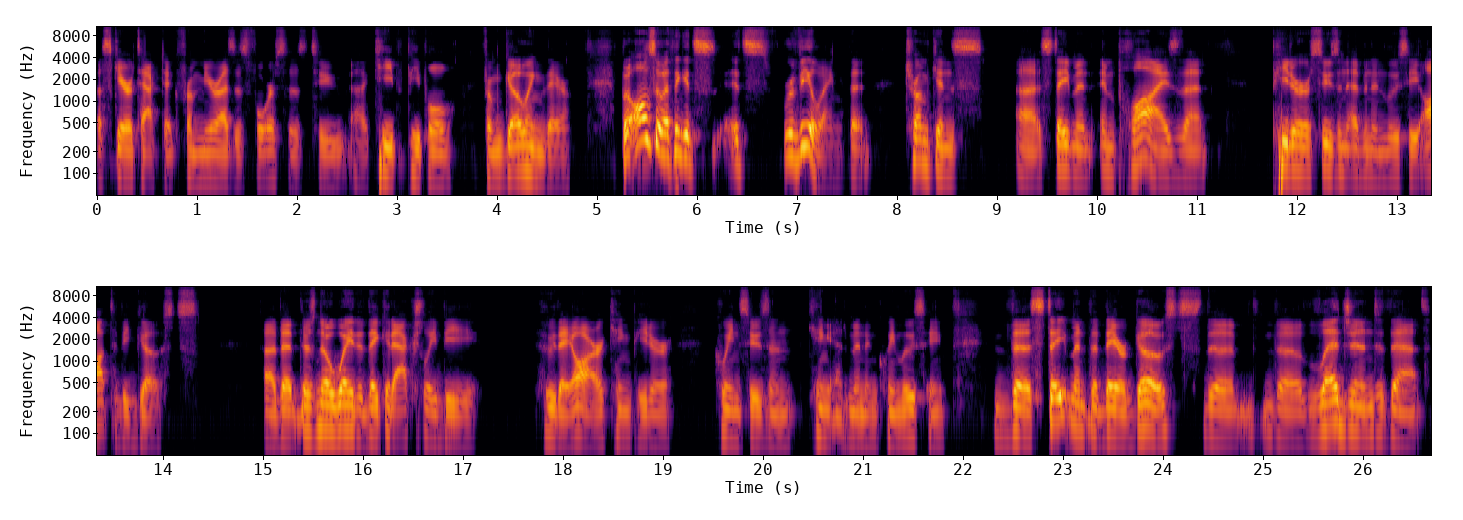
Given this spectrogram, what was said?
a scare tactic from Miraz's forces to uh, keep people from going there. But also, I think it's it's revealing that Trumpkin's uh, statement implies that Peter, Susan, Edmund, and Lucy ought to be ghosts. Uh, that there's no way that they could actually be who they are King Peter, Queen Susan, King Edmund, and Queen Lucy. The statement that they are ghosts, the the legend that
